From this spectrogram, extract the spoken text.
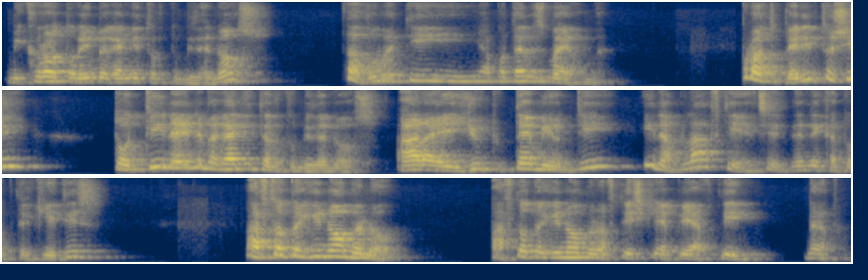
μικρότερο ή μεγαλύτερο του μηδενός, θα δούμε τι αποτέλεσμα έχουμε. Πρώτη περίπτωση, το t να είναι μεγαλύτερο του μηδενός. Άρα η u του t t είναι απλά αυτή, έτσι, δεν είναι κατοπτρική της. Αυτό το γινόμενο, αυτό το γινόμενο αυτή και επί αυτή, να το.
